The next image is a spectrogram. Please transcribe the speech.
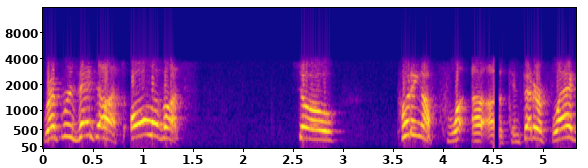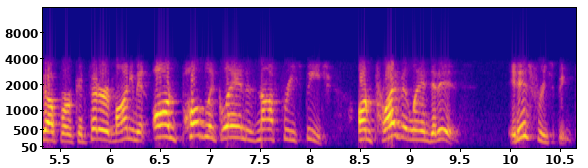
Represent us, all of us. So putting a, fl- a, Confederate flag up or a Confederate monument on public land is not free speech. On private land, it is. It is free speech.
